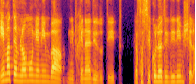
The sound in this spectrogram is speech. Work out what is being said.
אם אתם לא מעוניינים בה מבחינה ידידותית, אז תפסיקו להיות ידידים שלה.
